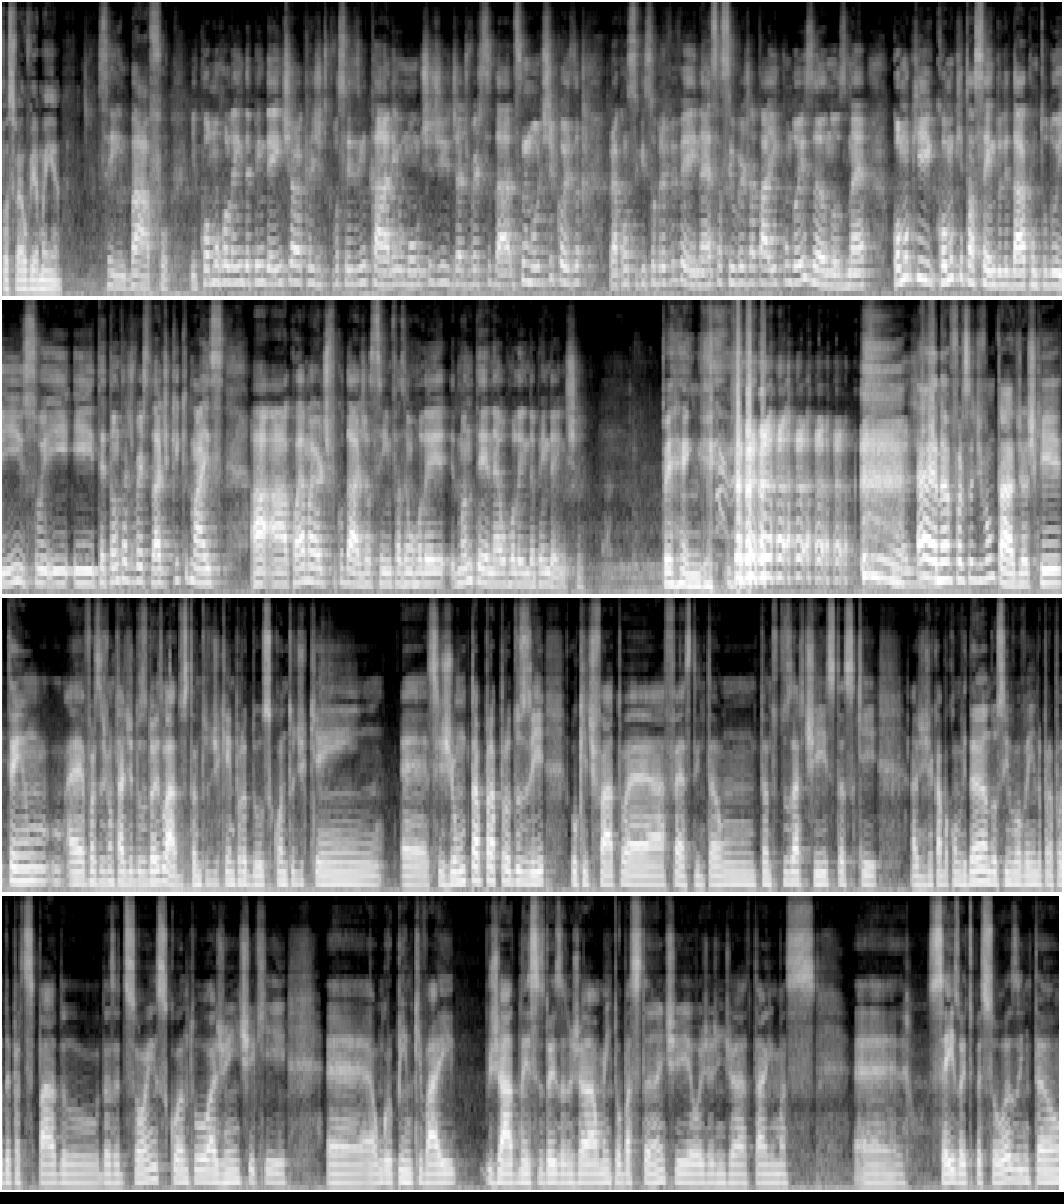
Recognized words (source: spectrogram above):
você vai ouvir amanhã. Sim, bafo. E como rolê independente, eu acredito que vocês encarem um monte de, de adversidades, um monte de coisa para conseguir sobreviver. E nessa Silver já está aí com dois anos, né? Como que, como que tá sendo lidar com tudo isso e, e ter tanta diversidade? O que, que mais. A, a, qual é a maior dificuldade, assim, fazer um rolê. manter né, o rolê independente? Perrengue. é, na força de vontade. Acho que tem um, é, força de vontade dos dois lados, tanto de quem produz quanto de quem é, se junta para produzir o que de fato é a festa. Então, tanto dos artistas que a gente acaba convidando ou se envolvendo para poder participar do, das edições, quanto a gente que é, é um grupinho que vai já nesses dois anos já aumentou bastante. Hoje a gente já está em umas é, seis, oito pessoas, então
